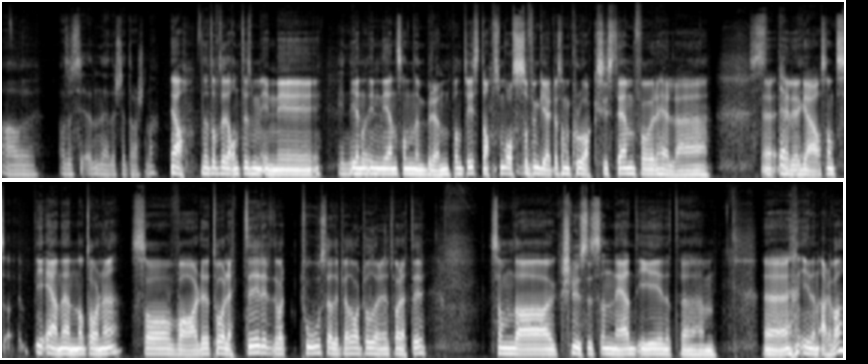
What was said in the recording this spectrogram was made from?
av Altså nederste etasjen, da. Ja, nettopp. Det rant liksom inn i, Inn i en, inn i en sånn brønn, på en vis, da, som også fungerte som kloakksystem for hele, eh, hele greia. sant? I ene enden av tårnet så var det toaletter. Det var to steder, tror jeg det var to toaletter. Som da sluset seg ned i dette eh, i den elva.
